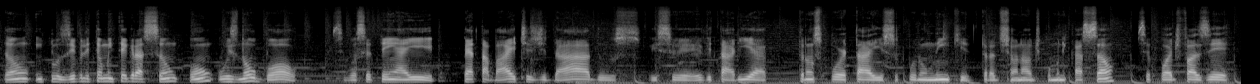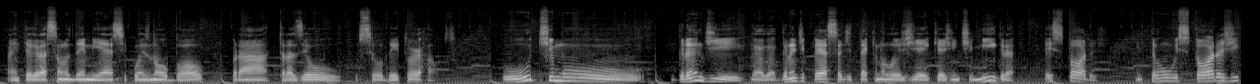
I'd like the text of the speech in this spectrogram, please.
Então, inclusive, ele tem uma integração com o Snowball. Se você tem aí petabytes de dados, isso evitaria transportar isso por um link tradicional de comunicação. Você pode fazer a integração no DMS com o Snowball para trazer o, o, seu Data Warehouse. O último grande, grande peça de tecnologia aí que a gente migra é storage. Então o storage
